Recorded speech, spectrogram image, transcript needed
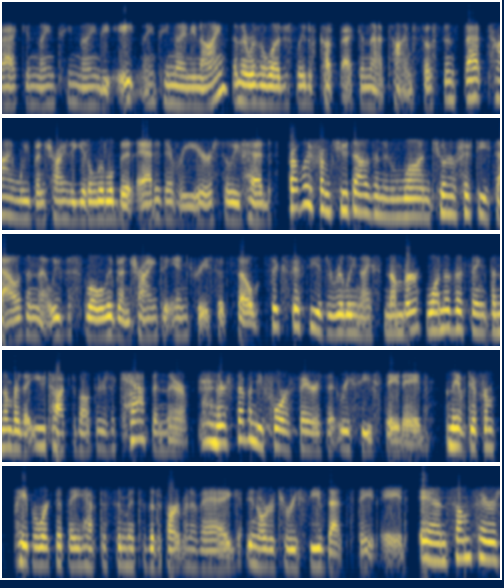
back in 1998, 1999, and there was a legislative cutback in that time. So since that time we've been trying to get a little bit added every year. So we've had probably from 2001 250,000 that we we've slowly been trying to increase it. So 650 is a really nice number. One of the things, the number that you talked about, there's a cap in there. there's 74 fairs that receive state aid. And they have different paperwork that they have to submit to the Department of Ag in order to receive that state aid. And some fairs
